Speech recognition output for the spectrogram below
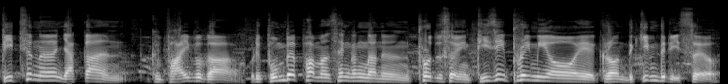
비트는 약간 그 vibe가 우리 boom bap 하면 생각나는 프로듀서인 DJ Premier의 그런 느낌들이 있어요.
